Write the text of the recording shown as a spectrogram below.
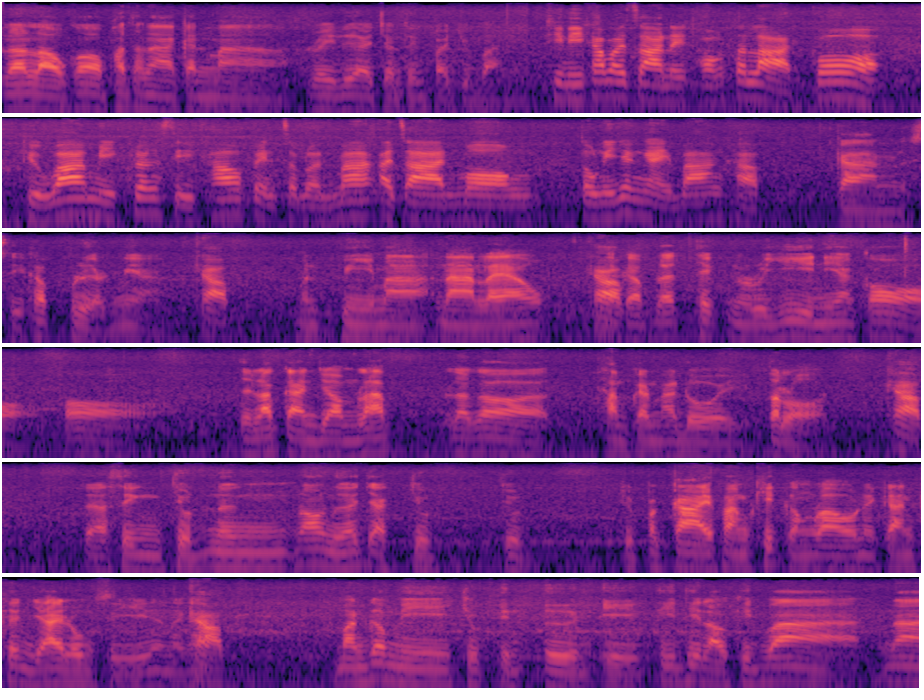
แล้วเราก็พัฒนากันมาเรื่อยๆ จนถึงปัจจุบัน ทีนี้ครับอาจารย์ในท้องตลาดก็ถือว่ามีเครื่องสีข้าวเป็นจำนวนมากอาจารย์มองตรงนี้ยังไงบ้างครับ การสีข้าวเปลือกเนี่ยครับมันมีมานานแล้วครับนะครับและเทคโนโลยีเนี้ก็ก็ได้รับการยอมรับแล้วก็ทำกันมาโดยตลอดครับ แต่สิ่งจุดหนึ่งนอกเหนือจากจุดจุดจุดประกายความคิดของเราในการเคลื่อนย้ายโรงสีเนี่ยนะคครัรับบ มันก็มีจุดอื่น ๆ อีกที่ที่เราคิดว่าน่า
